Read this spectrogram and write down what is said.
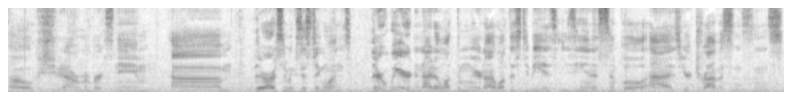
oh shoot, I don't remember its name. Um, there are some existing ones. They're weird, and I don't want them weird. I want this to be as easy and as simple as your Travis instance,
